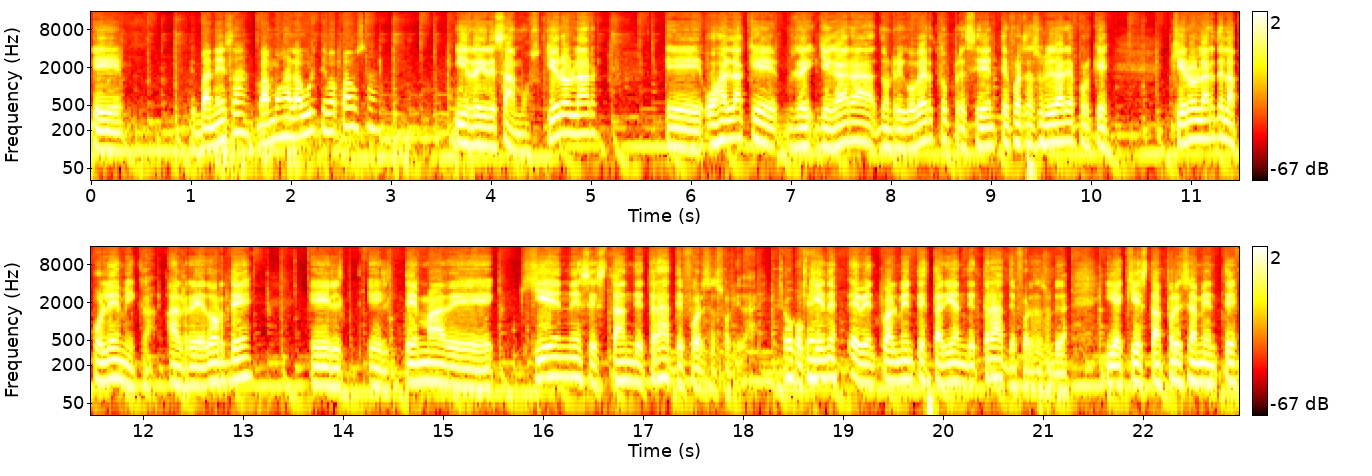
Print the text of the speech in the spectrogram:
eh, Vanessa, vamos a la última pausa y regresamos. Quiero hablar eh, ojalá que llegara don Rigoberto, presidente de Fuerza Solidaria, porque quiero hablar de la polémica alrededor de el, tema de quiénes están detrás de Fuerza Solidaria o quiénes eventualmente estarían detrás de Fuerza Solidaria. Y aquí está precisamente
